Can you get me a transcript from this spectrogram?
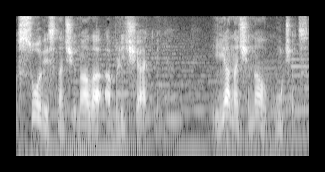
совесть начинала обличать меня. И я начинал мучиться.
